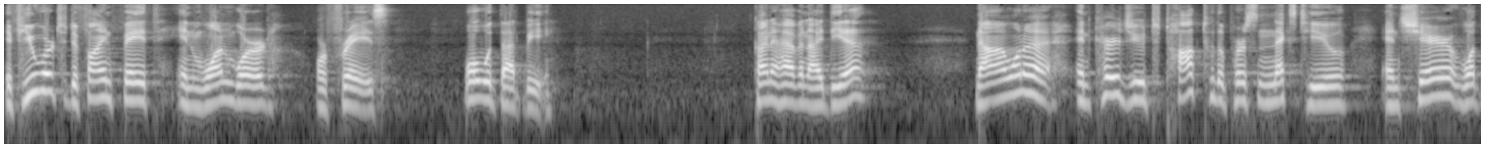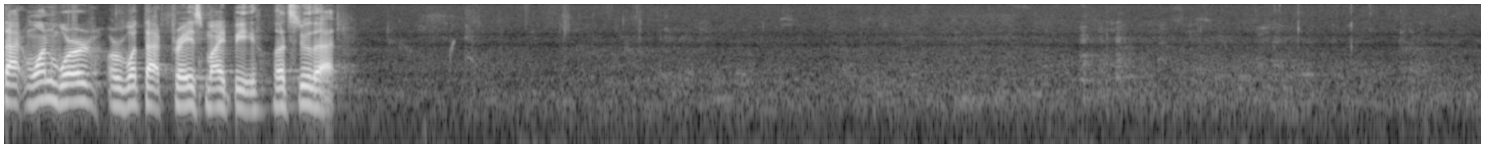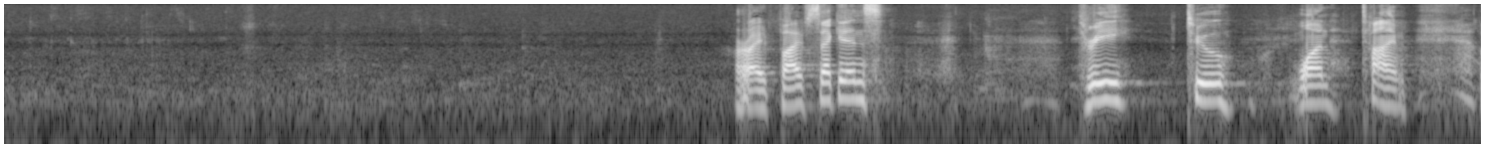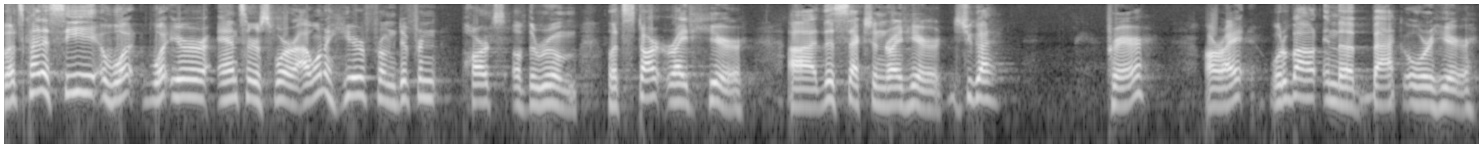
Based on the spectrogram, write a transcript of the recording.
If you were to define faith in one word or phrase, what would that be? Kind of have an idea? Now, I want to encourage you to talk to the person next to you and share what that one word or what that phrase might be. Let's do that. All right, five seconds. Three, two, one, time. Let's kind of see what, what your answers were. I want to hear from different parts of the room. Let's start right here, uh, this section right here. Did you guys? Prayer. Prayer? All right. What about in the back over here?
